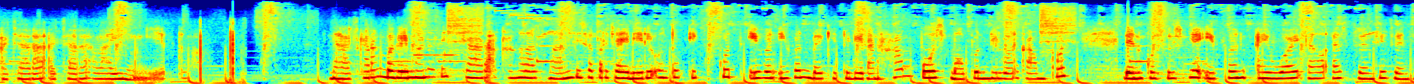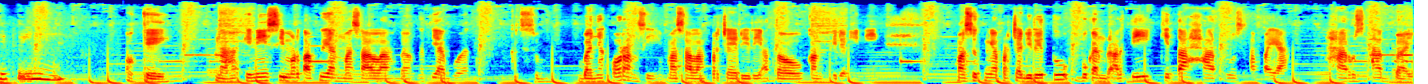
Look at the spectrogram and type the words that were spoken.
acara-acara lain gitu Nah, sekarang bagaimana sih cara Kang Lasman bisa percaya diri untuk ikut event-event baik itu di ranah kampus maupun di luar kampus dan khususnya event AYLS 2022 ini? Oke, nah ini sih menurut aku yang masalah banget ya buat banyak orang sih masalah percaya diri atau confident ini. Maksudnya percaya diri itu bukan berarti kita harus apa ya, harus abai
